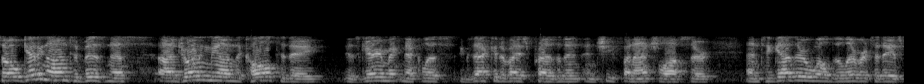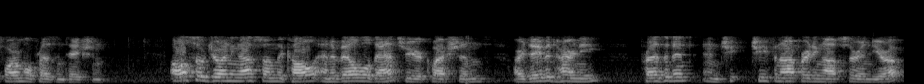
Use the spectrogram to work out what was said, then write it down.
So, getting on to business, uh, joining me on the call today is Garry MacNicholas, Executive Vice President and Chief Financial Officer, and together we'll deliver today's formal presentation. Also joining us on the call and available to answer your questions are David Harney, President and Chief and Operating Officer in Europe,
